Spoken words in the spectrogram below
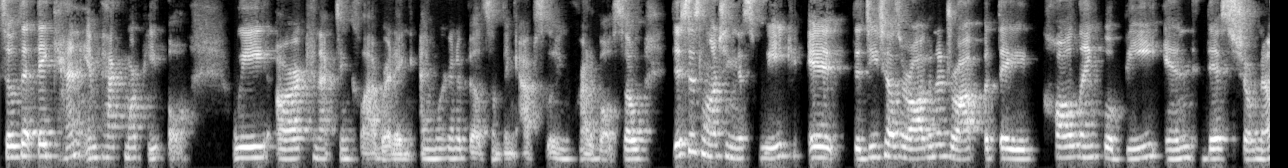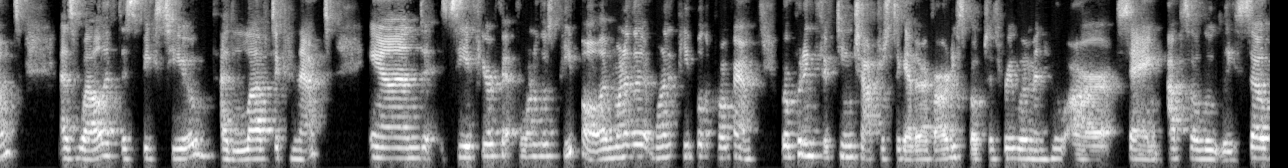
so that they can impact more people. We are connecting, collaborating, and we're going to build something absolutely incredible. So this is launching this week. It the details are all going to drop, but the call link will be in this show notes as well if this speaks to you. I'd love to connect and see if you're fit for one of those people. And one of the one of the people in the program, we're putting 15 chapters together. I've already spoke to three women who are saying absolutely. So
